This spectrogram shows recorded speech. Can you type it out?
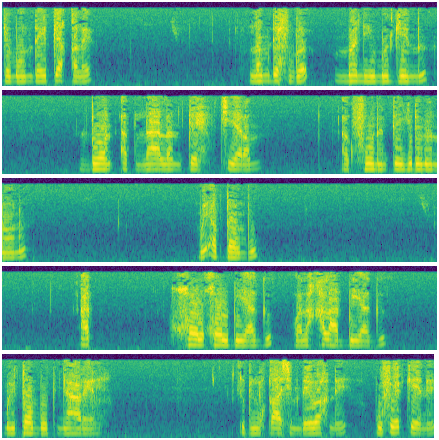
te moom day teqale lam def ba man yu ma génn doon ak laalante ci yaram ak fóonante gi demee noonu muy ab tomb ak xool xool bu yàgg wala xalaat bu yàgg muy tombub ñaareel. Ibnul qasim day wax ne bu fekkee ne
